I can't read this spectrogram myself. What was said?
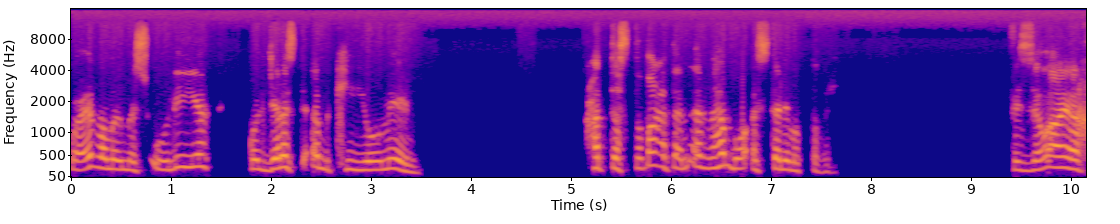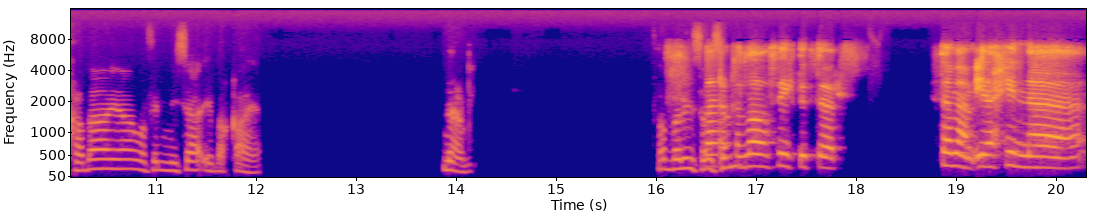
وعظم المسؤولية قلت جلست أبكي يومين حتى استطعت أن أذهب وأستلم الطفل. في الزوايا خبايا وفي النساء بقايا. نعم. تفضلي بارك الله فيك دكتور. تمام إلى حين آه،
